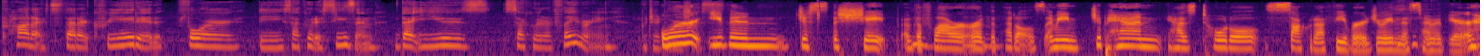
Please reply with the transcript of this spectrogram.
products that are created for the Sakura season that use Sakura flavoring, or delicious. even just the shape of the mm-hmm. flower or of the mm-hmm. petals. I mean, Japan has total sakura fever during this time of year.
